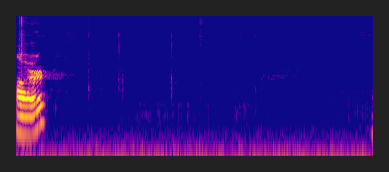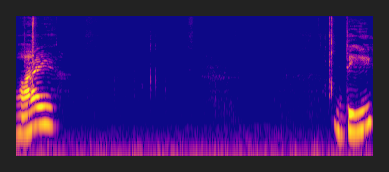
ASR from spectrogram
R Y D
